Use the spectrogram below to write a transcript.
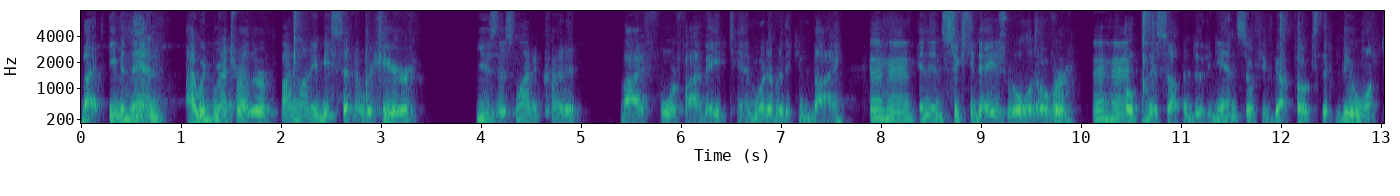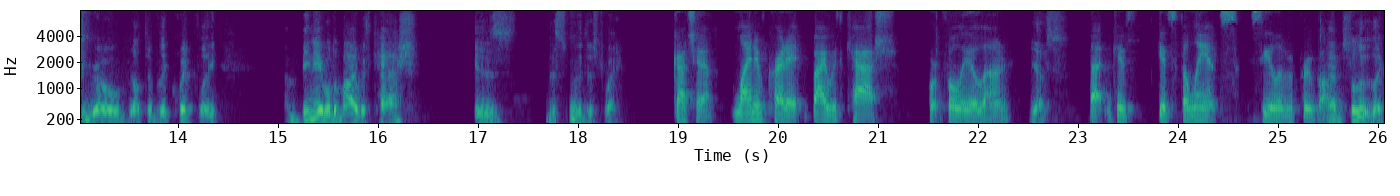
But even then, I would much rather my money be sitting over here, use this line of credit, buy four, five, eight, ten, whatever they can buy, mm-hmm, and then 60 days roll it over mm-hmm. open this up and do it again. So if you've got folks that do want to grow relatively quickly, being able to buy with cash is the smoothest way. gotcha line of credit buy with cash portfolio loan Yes, that gives gets the lance seal of approval absolutely.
